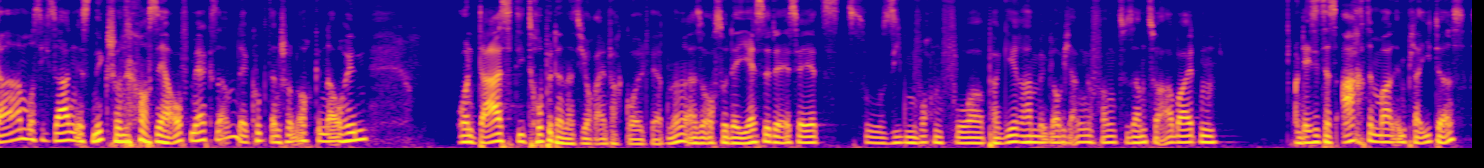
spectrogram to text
da muss ich sagen, ist Nick schon auch sehr aufmerksam, der guckt dann schon auch genau hin. Und da ist die Truppe dann natürlich auch einfach Gold wert. Ne? Also auch so der Jesse, der ist ja jetzt so sieben Wochen vor Pagera, haben wir, glaube ich, angefangen zusammen zu arbeiten. Und der ist jetzt das achte Mal im Plaitas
